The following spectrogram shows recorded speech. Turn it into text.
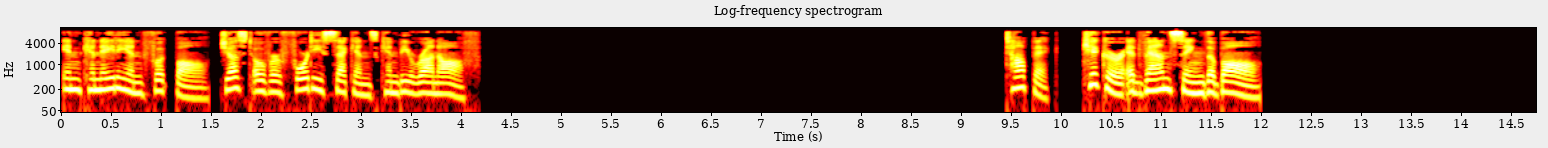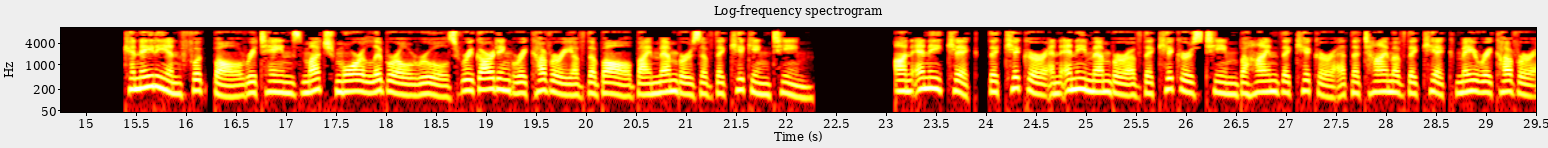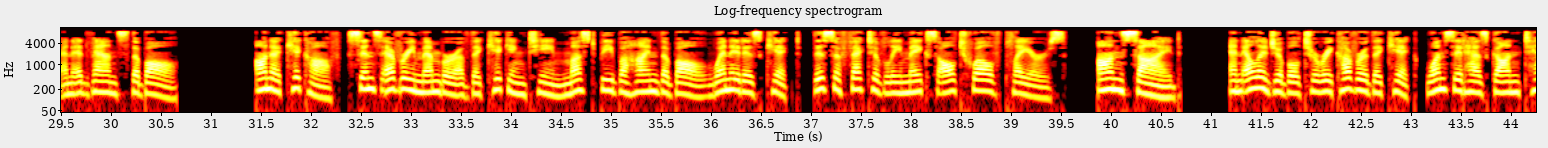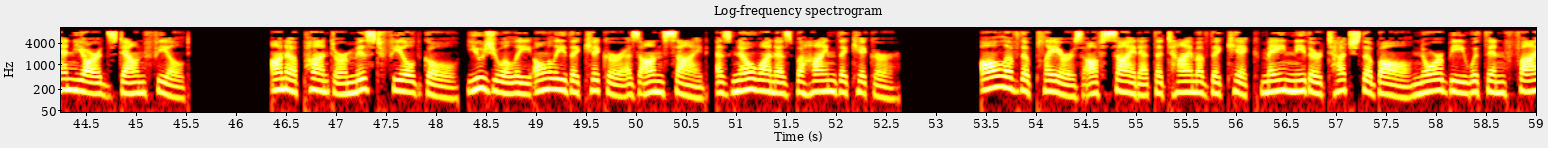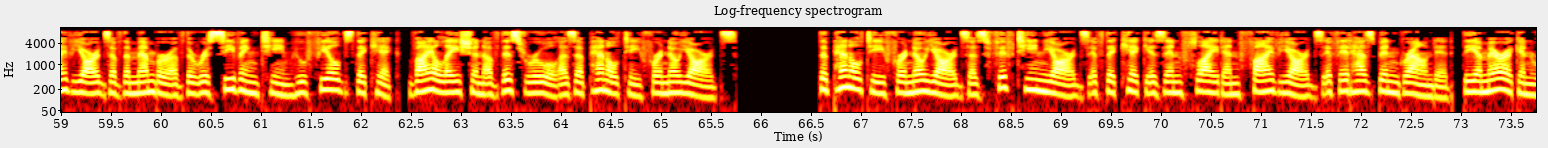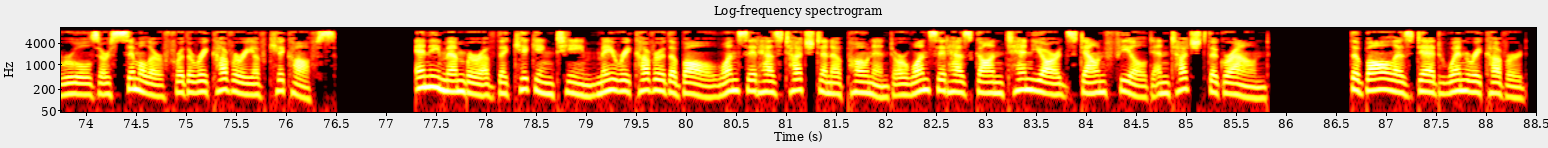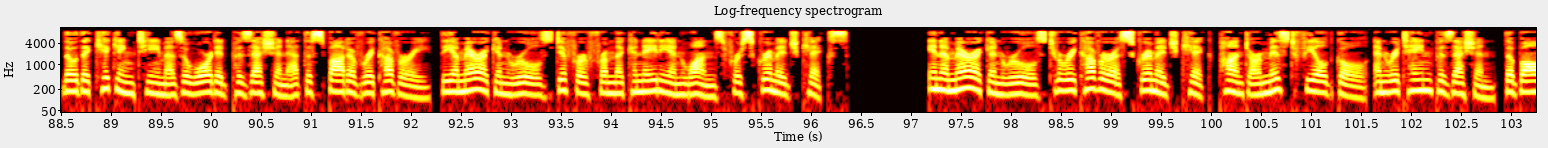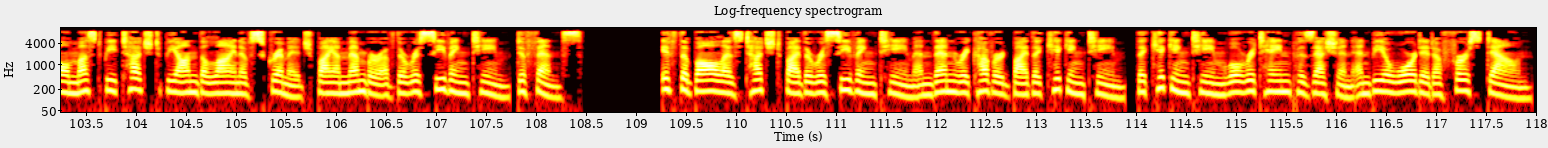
In Canadian football, just over 40 seconds can be run off. Kicker advancing the ball Canadian football retains much more liberal rules regarding recovery of the ball by members of the kicking team. On any kick, the kicker and any member of the kicker's team behind the kicker at the time of the kick may recover and advance the ball. On a kickoff, since every member of the kicking team must be behind the ball when it is kicked, this effectively makes all 12 players onside and eligible to recover the kick, once it has gone 10 yards downfield. On a punt or missed field goal, usually only the kicker is onside, as no one is behind the kicker. All of the players offside at the time of the kick may neither touch the ball nor be within 5 yards of the member of the receiving team who fields the kick. Violation of this rule is a penalty for no yards. The penalty for no yards is 15 yards if the kick is in flight and 5 yards if it has been grounded. The American rules are similar for the recovery of kickoffs. Any member of the kicking team may recover the ball once it has touched an opponent or once it has gone 10 yards downfield and touched the ground. The ball is dead when recovered, though the kicking team is awarded possession at the spot of recovery. The American rules differ from the Canadian ones for scrimmage kicks. In American rules to recover a scrimmage kick punt or missed field goal and retain possession, the ball must be touched beyond the line of scrimmage by a member of the receiving team defense. If the ball is touched by the receiving team and then recovered by the kicking team, the kicking team will retain possession and be awarded a first down.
